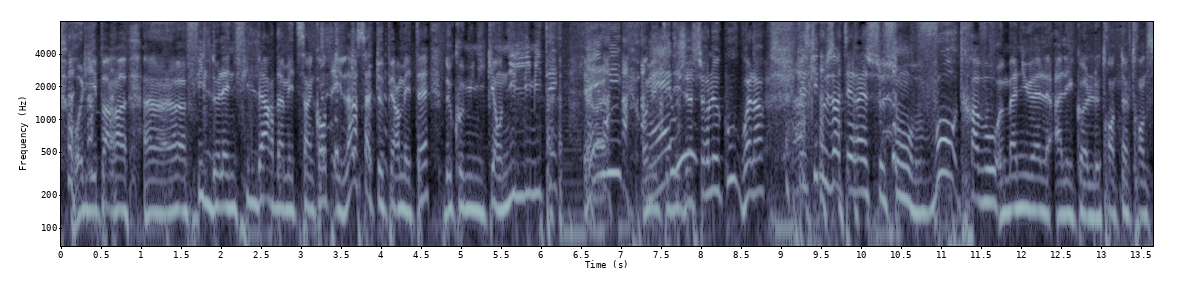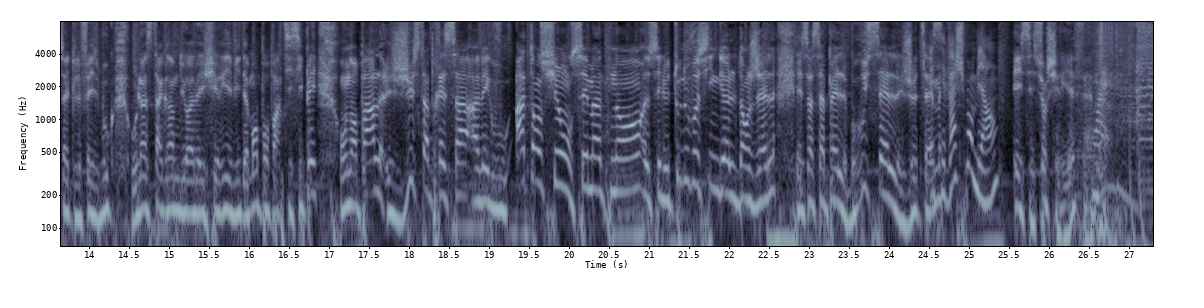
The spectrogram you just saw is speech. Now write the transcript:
reliés par euh, un, fil de laine fil d'art d'un mètre cinquante. Et là, ça te permettait de communiquer en illimité. Eh oui, on Eh était oui. déjà sur le coup. Voilà. Qu'est-ce qui nous intéresse? Ce sont vos travaux manuels à l'école, le 3937, le Facebook ou l'Instagram du Réveil Chéri, évidemment, pour participer. On en parle juste après ça avec vous. Attention, c'est maintenant. C'est le tout nouveau single d'Angèle et ça s'appelle Bruxelles, je Et t'aime. c'est vachement bien. Et c'est sur Chéri FM. Ouais.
